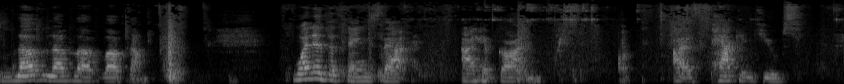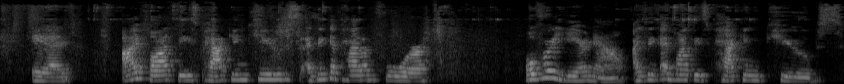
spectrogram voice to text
Love, love, love, love them. One of the things that I have gotten are packing cubes. And I bought these packing cubes. I think I've had them for over a year now. I think I bought these packing cubes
